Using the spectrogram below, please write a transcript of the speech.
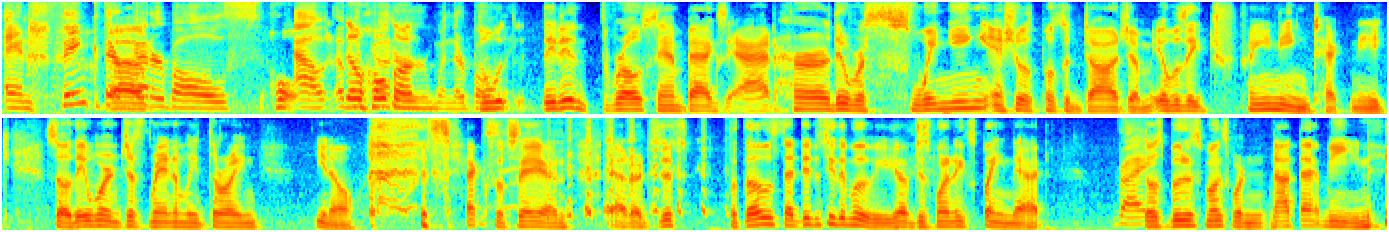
And think they're Uh, gutter balls Hold- out of no, the gutter on. when they're Th- bowling. They didn't throw sandbags at her. They were swinging, and she was supposed to dodge them. It was a training technique, so they weren't just randomly throwing, you know, sacks of sand her. Just for those that didn't see the movie, I just wanted to explain that Right? those Buddhist monks were not that mean.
